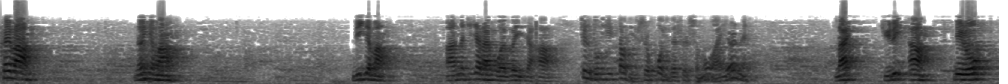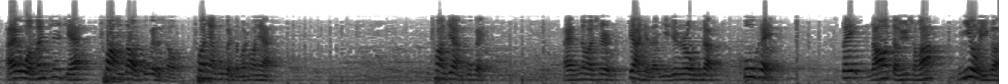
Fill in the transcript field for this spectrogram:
可以吧？能行吗？理解吗？啊，那接下来我问一下啊，这个东西到底是获取的是什么玩意儿呢？来举例啊，例如，哎，我们之前创造库柜的时候，创建库柜怎么创建？创建库柜，哎，那么是这样写的，也就是说我们的库柜 C，然后等于什么你有一个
